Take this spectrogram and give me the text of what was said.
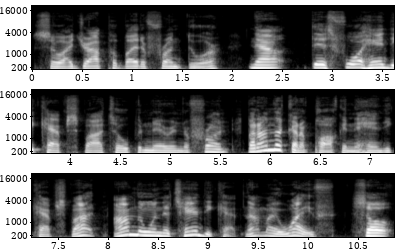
So I drop her by the front door. Now, there's four handicap spots open there in the front, but I'm not going to park in the handicap spot. I'm the one that's handicapped, not my wife. So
